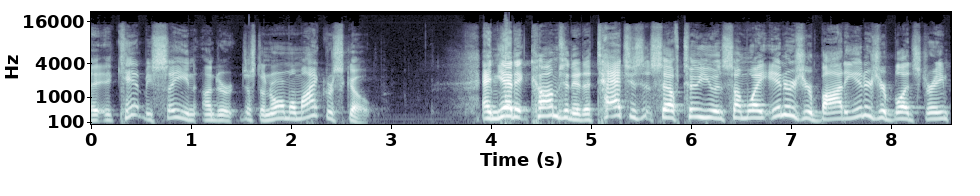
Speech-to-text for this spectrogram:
uh, it can't be seen under just a normal microscope. And yet it comes and it attaches itself to you in some way, enters your body, enters your bloodstream,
